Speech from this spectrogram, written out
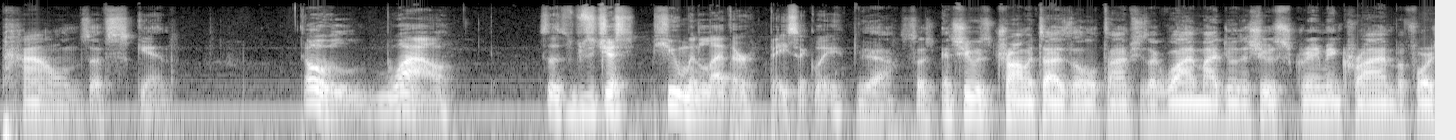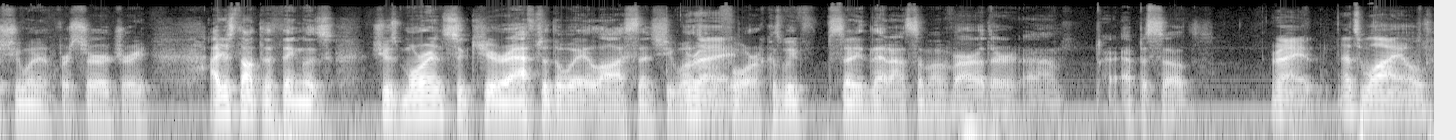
pounds of skin. Oh wow! So was just human leather, basically. Yeah. So, and she was traumatized the whole time. She's like, "Why am I doing this?" She was screaming, crying before she went in for surgery. I just thought the thing was she was more insecure after the weight loss than she was Right. before because we've studied that on some of our other um, episodes. Right. That's wild.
